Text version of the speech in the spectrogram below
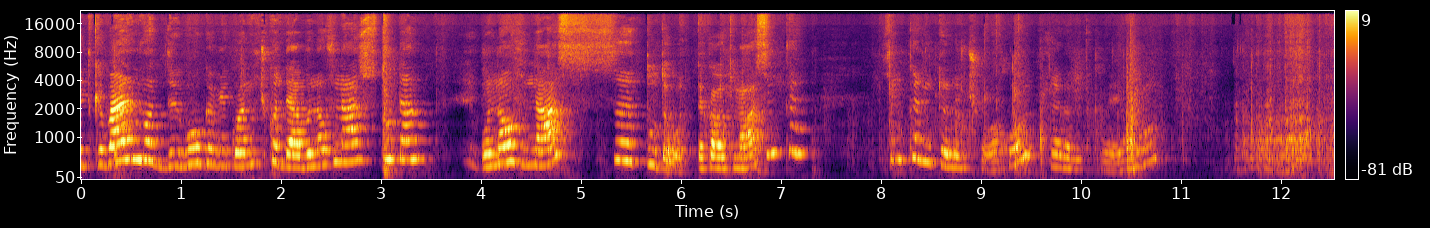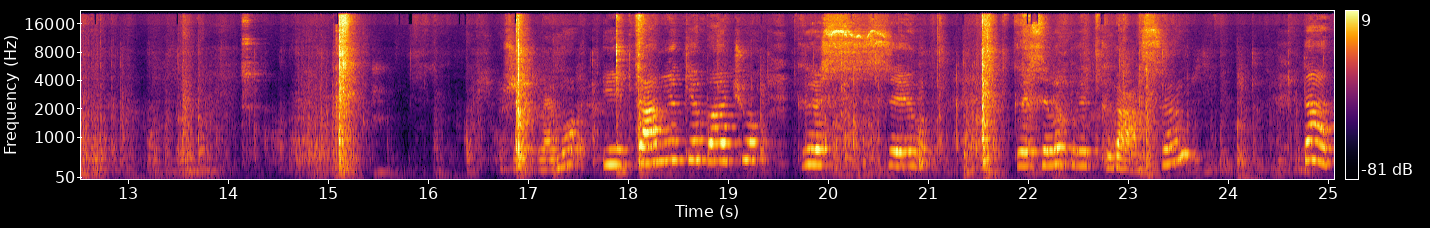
Відкриваємо друге віконечко, де воно в нас тут. Воно в нас е, тут от. Така от масенька. Сімка, ну то нічого. Зараз відкриємо. Живемо. І там, як я бачу, красиво, красива прикраса. Так,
